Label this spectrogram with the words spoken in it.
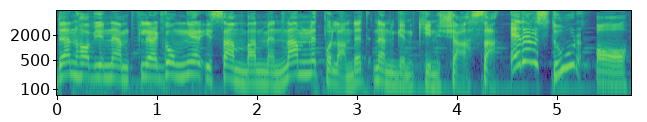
Den har vi ju nämnt flera gånger i samband med namnet på landet, nämligen Kinshasa. Är den stor? Ja.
